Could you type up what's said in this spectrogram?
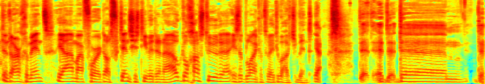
het argument, ja, maar voor de advertenties die we daarna ook nog gaan sturen, is het belangrijk dat we weten hoe oud je bent. Ja, de, de, de, de,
